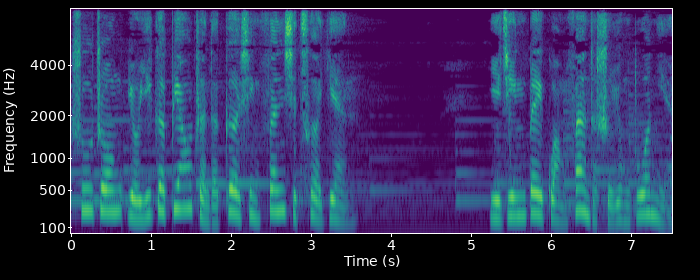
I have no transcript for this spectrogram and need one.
书中有一个标准的个性分析测验。已经被广泛的使用多年。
